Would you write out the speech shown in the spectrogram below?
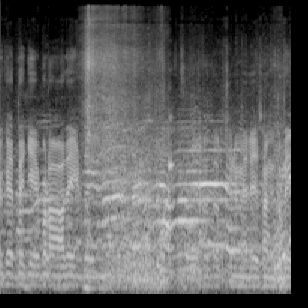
ਕੇ ਤੇ ਜੇ ਪੜਾ ਦੇ। ਦਰਸ਼ਨ ਮੇਲੇ ਸੰਗਤ ਦੇ।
